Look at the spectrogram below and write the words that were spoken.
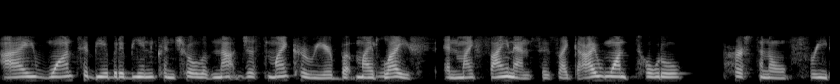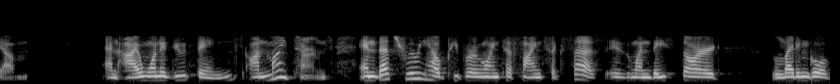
I want to be able to be in control of not just my career, but my life and my finances. Like, I want total personal freedom. And I want to do things on my terms. And that's really how people are going to find success is when they start letting go of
